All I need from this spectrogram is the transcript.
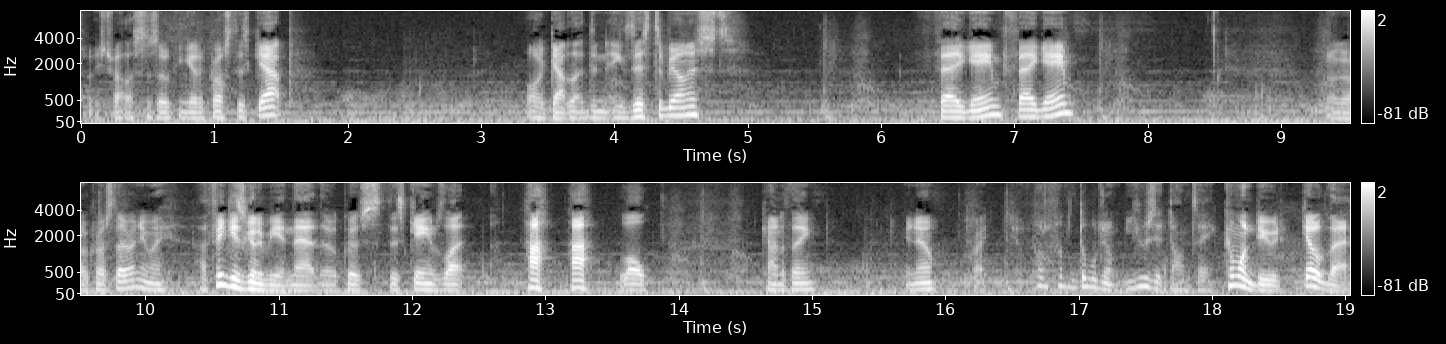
Switch to Alastor so we can get across this gap. Or a gap that didn't exist, to be honest. Fair game, fair game. I'm gonna go across there anyway. I think he's gonna be in there though, because this game's like, ha ha, lol, kind of thing. You know? Right. What a fucking double jump. Use it, Dante. Come on, dude. Get up there.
